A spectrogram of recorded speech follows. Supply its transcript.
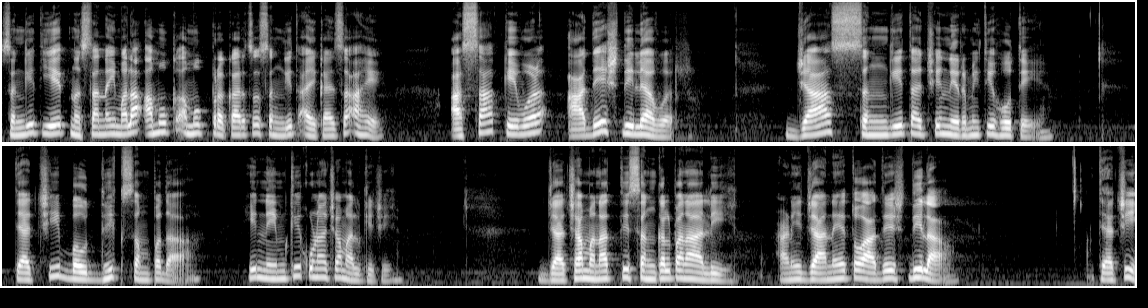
संगीत येत नसतानाही मला अमुक अमुक प्रकारचं संगीत ऐकायचं आहे. असा केवळ आदेश दिल्यावर ज्या संगीताची निर्मिती होते त्याची बौद्धिक संपदा ही नेमकी कुणाच्या मालकीची? ज्याच्या मनात ती संकल्पना आली आणि ज्याने तो आदेश दिला त्याची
